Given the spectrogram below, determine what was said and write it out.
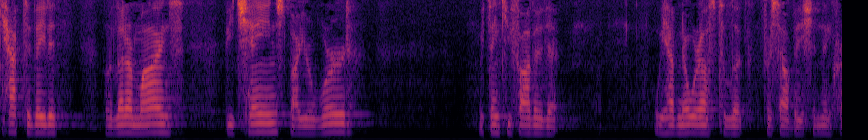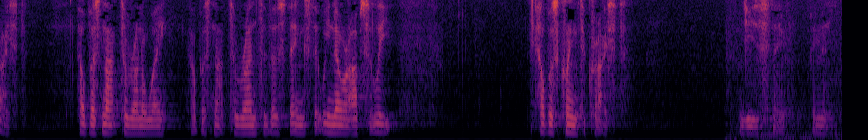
captivated. Lord, let our minds be changed by your word. We thank you, Father, that we have nowhere else to look for salvation than Christ. Help us not to run away. Help us not to run to those things that we know are obsolete. Help us cling to Christ. In Jesus' name, amen.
